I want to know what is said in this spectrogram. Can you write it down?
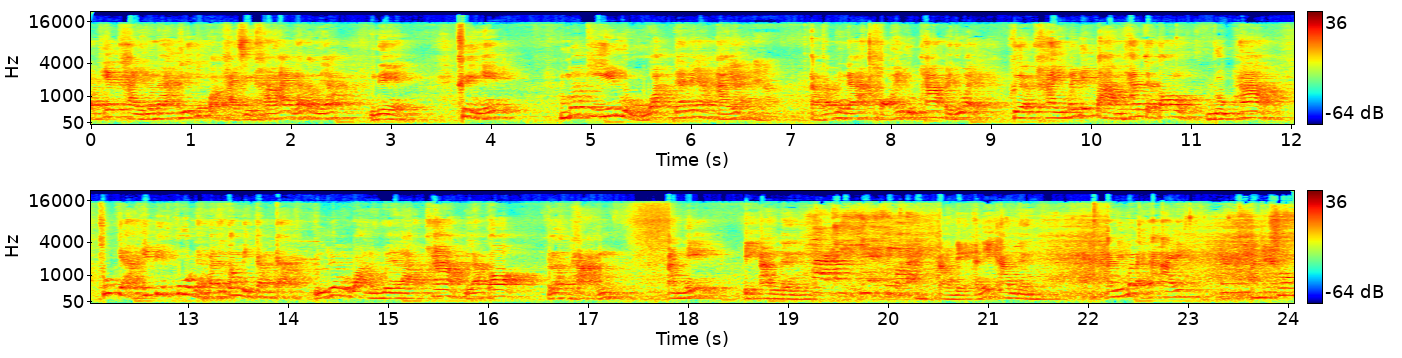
ประเทศไทยแล้วนะเยอะยิ่งกว่าขายสินค้าอีกนะตอนเนี้ยนี่คืออย่างนี้ เมื่อกี้หนูอะได้ไหมยังไอ้เนี่ยครับ อะแป๊บนึงนะขอให้ดูภาพไปด้วยเผื่อใครไม่ได้ตามท่านจะต้องดูภาพ ทุกอย่างที่พี่พูดเนี่ยมันจะต้องมีกำกับเรื่องวันเวลาภาพแล้วก็หลักฐาน อันนี้อีกอันหนึ่งพากันอยู่ที่ไหนขึ้นรถอะอันนี้อันนี้อีกอันหนึ่งอันนี้เมื่อไหร่นะไอซ์อันนี้ช่วง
